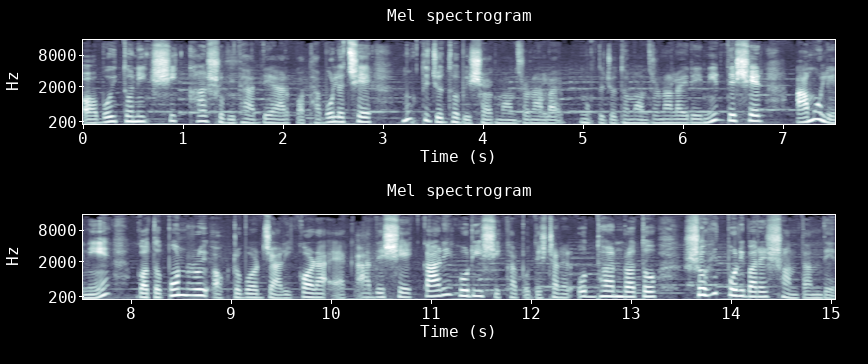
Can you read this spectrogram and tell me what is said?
অবৈতনিক শিক্ষা সুবিধা দেওয়ার কথা বলেছে মুক্তিযুদ্ধ বিষয়ক মন্ত্রণালয়। মুক্তিযুদ্ধ মন্ত্রণালয়ের এই নির্দেশের আমলে নিয়ে গত পনেরোই অক্টোবর জারি করা এক আদেশে কারিগরি শিক্ষা প্রতিষ্ঠানের অধ্যয়নরত শহীদ পরিবারের সন্তানদের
